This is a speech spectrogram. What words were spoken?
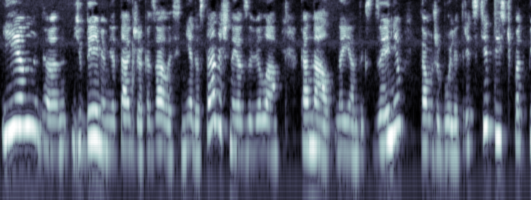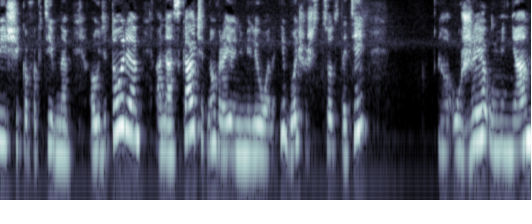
И э, Udemy мне также оказалось недостаточно. Я завела канал на Яндекс.Дзене. Там уже более 30 тысяч подписчиков, активная аудитория. Она скачет, но в районе миллиона. И больше 600 статей э, уже у меня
